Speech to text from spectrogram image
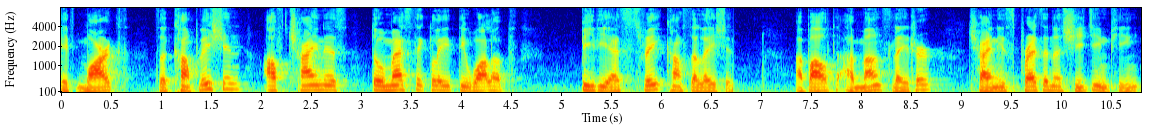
It marked the completion of China's domestically developed BDS-3 constellation. About a month later, Chinese President Xi Jinping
